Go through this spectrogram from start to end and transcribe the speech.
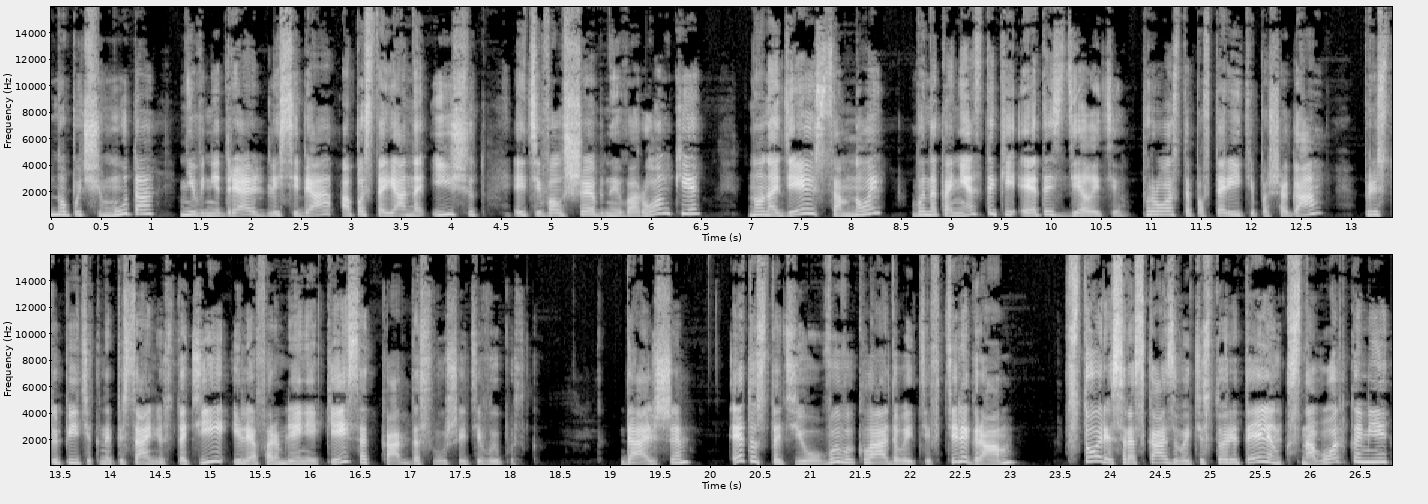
но почему-то не внедряют для себя, а постоянно ищут эти волшебные воронки. Но, надеюсь, со мной вы наконец-таки это сделаете. Просто повторите по шагам приступите к написанию статьи или оформлению кейса, как дослушаете выпуск. Дальше эту статью вы выкладываете в Telegram, в сторис рассказываете сторителлинг с наводками,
